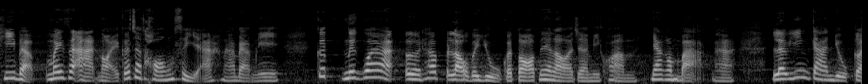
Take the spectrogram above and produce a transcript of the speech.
ที่แบบไม่สะอาดหน่อยก็จะท้องเสียนะแบบนี้ ก็นึกว่าเออถ้าเราไปอยู่กระต๊อบเนี่ยเราอาจจะมีความยากลำบากนะแล้วยิ่งการอยู่ไกล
